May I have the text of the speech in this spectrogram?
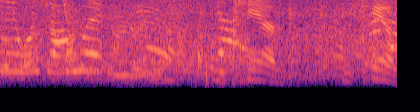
咪，我想喂鱼。You can't. You can't.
